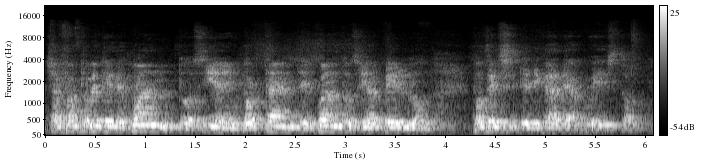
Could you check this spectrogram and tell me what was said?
ci ha fatto vedere quanto sia importante quanto sia bello potersi dedicare a questo.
